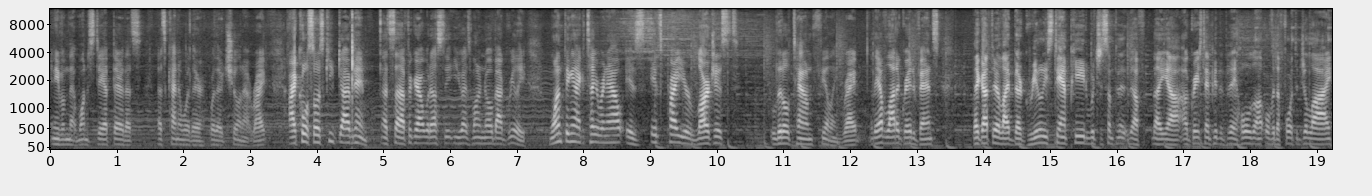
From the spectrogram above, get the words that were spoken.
any of them that want to stay up there, that's that's kind of where they're where they're chilling at, right? All right, cool. So let's keep diving in. Let's uh, figure out what else that you guys want to know about Greeley. One thing I can tell you right now is it's probably your largest little town feeling, right? They have a lot of great events. They got their like their Greeley Stampede, which is something that uh, uh, a great stampede that they hold uh, over the Fourth of July.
